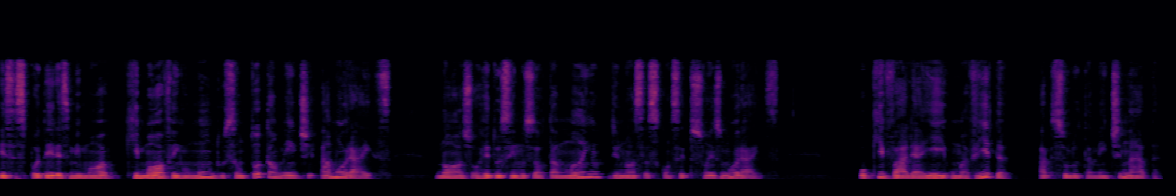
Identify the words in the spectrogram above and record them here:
Esses poderes que movem o mundo são totalmente amorais. Nós o reduzimos ao tamanho de nossas concepções morais. O que vale aí uma vida? Absolutamente nada.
